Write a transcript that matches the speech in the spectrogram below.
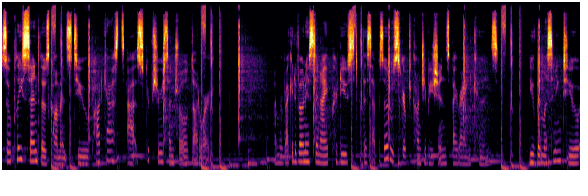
So please send those comments to podcasts at scripturecentral.org. Rebecca Devonis, and I produced this episode with script contributions by Ryan Coons. You've been listening to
